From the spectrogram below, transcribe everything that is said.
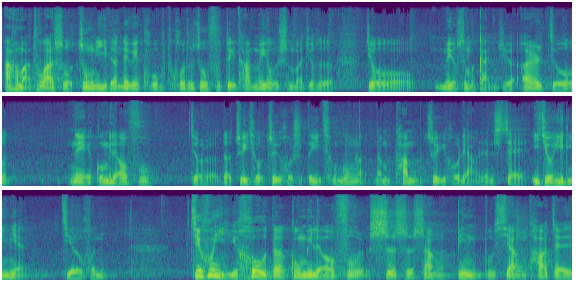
阿赫玛托娃所中意的那位库库图佐夫对他没有什么就是就没有什么感觉，而就那古米廖夫就是的追求最后是得以成功了。那么他们最后两人是在一九一零年结了婚。结婚以后的古米廖夫，事实上并不像他在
